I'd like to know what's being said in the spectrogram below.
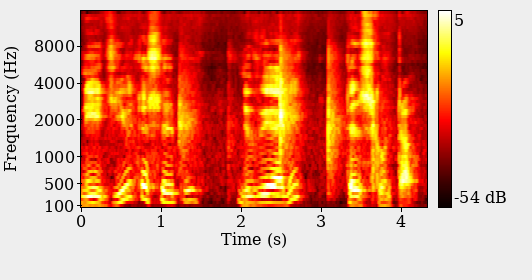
నీ జీవిత శిల్పి నువ్వే అని తెలుసుకుంటావు.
